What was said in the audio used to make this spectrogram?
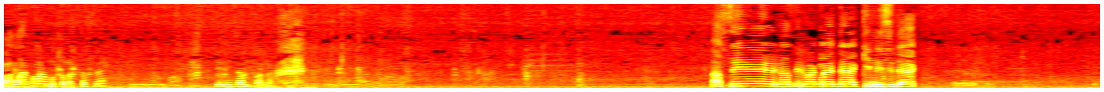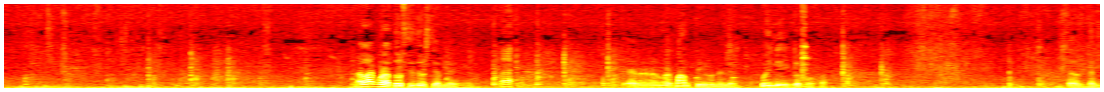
বাংলা কলার মতো লাগতেছে। চিনি চাম্পা না? নাসির নাসির পাকলাই দেখ, কি নিছি দেখ। লাগবো না দর্শি দর্শি আমরা এর আমার বানতেই নিলে কই নিয়ে করব দেন।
